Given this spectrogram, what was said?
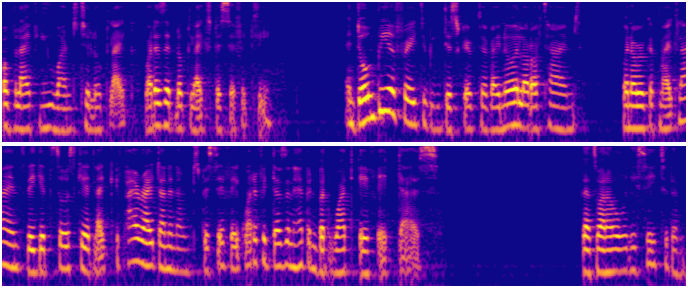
of life you want to look like. What does it look like specifically? And don't be afraid to be descriptive. I know a lot of times when I work with my clients, they get so scared. Like, if I write down and I'm specific, what if it doesn't happen? But what if it does? That's what I always say to them.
